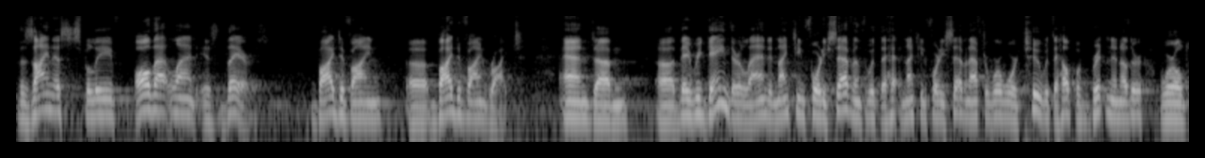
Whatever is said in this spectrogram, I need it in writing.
the Zionists believe all that land is theirs by divine, uh, by divine right. And um, uh, they regained their land in 1947, with the, 1947 after World War II with the help of Britain and other world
